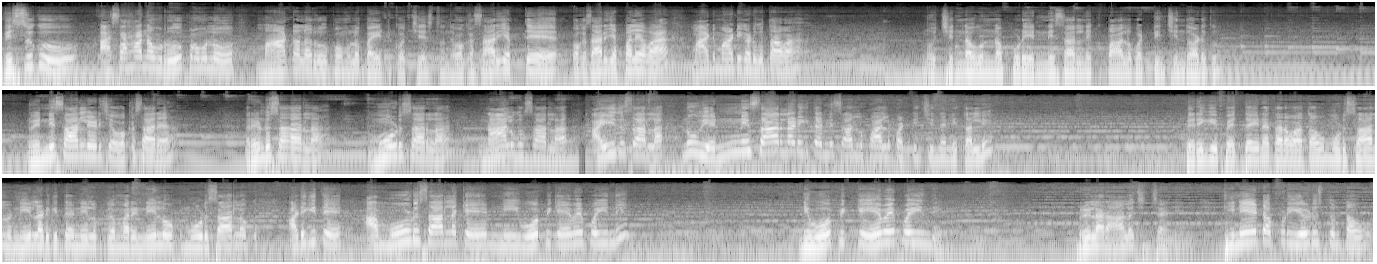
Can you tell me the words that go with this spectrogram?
విసుగు అసహనం రూపంలో మాటల రూపంలో బయటకు వచ్చేస్తుంది ఒకసారి చెప్తే ఒకసారి చెప్పలేవా? మాటి మాటికి అడుగుతావా? నువ్వు చిన్నగా ఉన్నప్పుడు ఎన్నిసార్లు నీకు పాలు పట్టించిందో అడుగు. నువ్వు ఎన్నిసార్లు ఏడిచావు? ఒకసారా? రెండు సార్లా మూడు సార్లా నాలుగు సార్ల ఐదు సార్ల నువ్వు ఎన్నిసార్లు అడిగితే అన్నిసార్లు పాలు పట్టించిందే నీ తల్లి? పెరిగి పెద్ద అయిన తర్వాత మూడు సార్లు నీళ్ళు అడిగితే నీళ్ళు మరి నీళ్ళు ఒక మూడు సార్లు అడిగితే ఆ మూడు సార్లకే నీ ఓపిక ఏమైపోయింది? నీ ఓపిక ఏమైపోయింది? ప్రియులారు ఆలోచించండి. తినేటప్పుడు ఏడుస్తుంటావు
